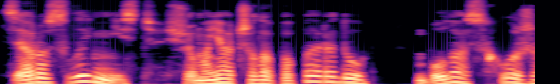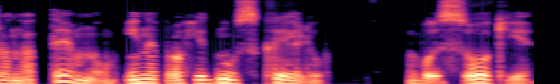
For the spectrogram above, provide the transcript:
Ця рослинність, що маячила попереду, була схожа на темну і непрохідну скелю, високі,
